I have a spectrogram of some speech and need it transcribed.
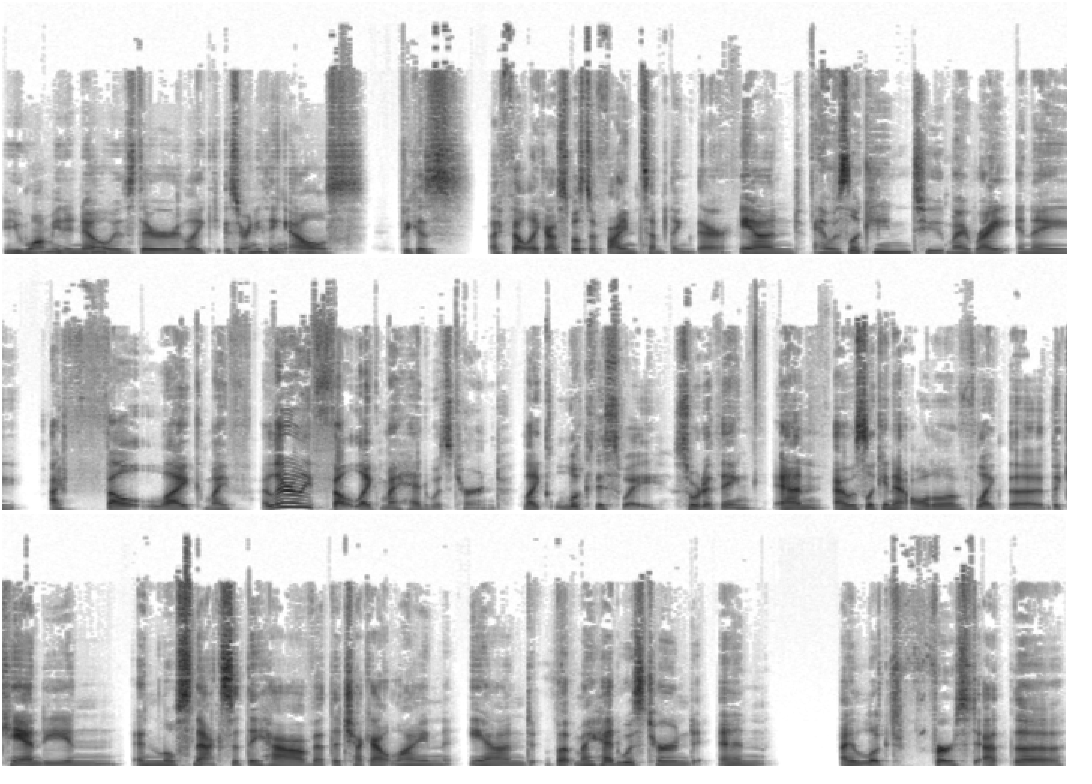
you want me to know? Is there like, is there anything else? Because I felt like I was supposed to find something there. And I was looking to my right and I, I felt like my, I literally felt like my head was turned, like look this way sort of thing. And I was looking at all of like the, the candy and, and little snacks that they have at the checkout line. And, but my head was turned and I looked first at the,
